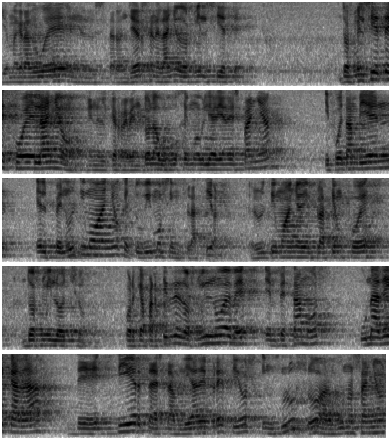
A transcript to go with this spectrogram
Yo me gradué en el Starongers en el año 2007. 2007 fue el año en el que reventó la burbuja inmobiliaria en España y fue también el penúltimo año que tuvimos inflación. El último año de inflación fue 2008 porque a partir de 2009 empezamos una década de cierta estabilidad de precios, incluso algunos años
